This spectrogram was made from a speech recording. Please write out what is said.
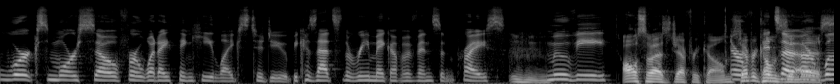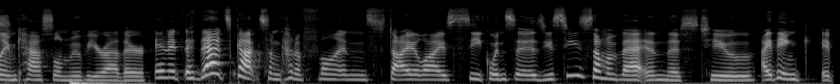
works more so for what I think he likes to do because that's the remake of a Vincent Price mm-hmm. movie. also has Jeffrey Combs. Or. Jeffrey Combs it's a. William Castle movie rather. And it that's got some kind of fun stylized sequences. You see some of that in this too. I think if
